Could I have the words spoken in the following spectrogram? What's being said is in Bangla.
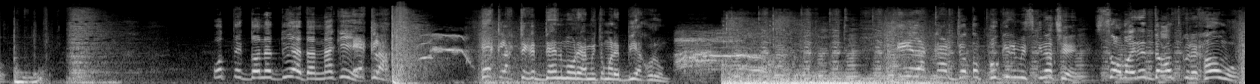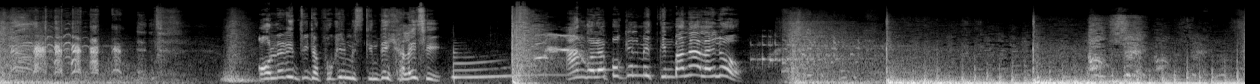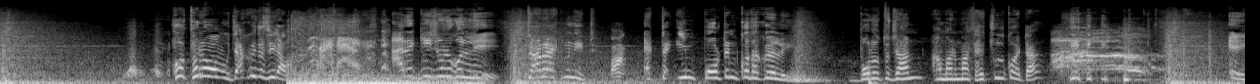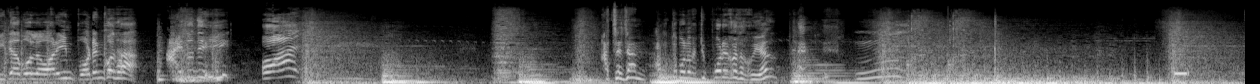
প্রত্যেক দনের দুই হাজার নাকি? এক লাখ। এক লাখ টাকা দেন মরে আমি তোমার বিয়া করুম। এলাকার যত ফকির মিসকিন আছে সবাইরে দাওয়াত করে খাওয়ামু। অলরেডি দুইটা ফকির মিসকিন দিয়ে খেলাইছি। আঙ্গলে পকিল মিটকিন বানা লাইলো। কইতেছিলাম। আরে কি শুরু করলি? তার এক মিনিট। একটা ইম্পর্টেন্ট কথা কয়ে লই। বলো তো জান আমার মাথায় চুল কয়টা? এইটা বলে আর ইম্পর্টেন্ট কথা। আয় তো দেখি। ও আয়। আচ্ছা জান আমি তো বলো একটু পরে কথা কই হ্যাঁ?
